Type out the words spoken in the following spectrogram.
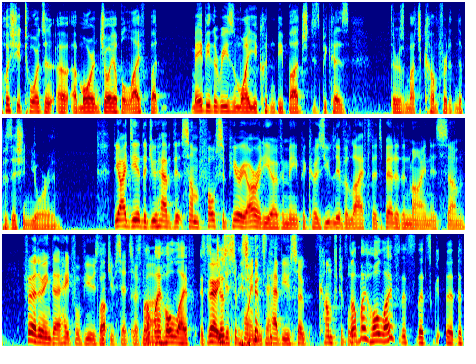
push you towards a, a, more enjoyable life. But maybe the reason why you couldn't be budged is because there's much comfort in the position you're in. The idea that you have that some false superiority over me because you live a life that's better than mine is um, furthering the hateful views Well, that you've said so it's far. not my whole life. It's, very just- disappointing It's to have you so It's comfortable. not my whole life. That's that's that, that,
